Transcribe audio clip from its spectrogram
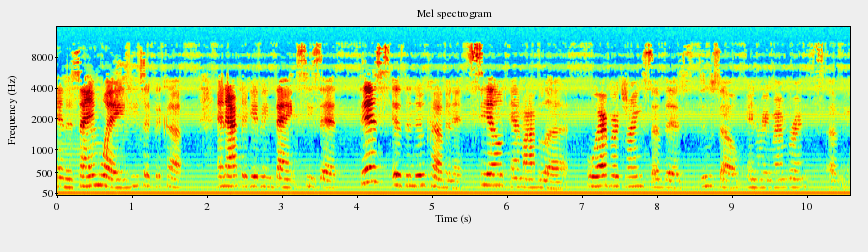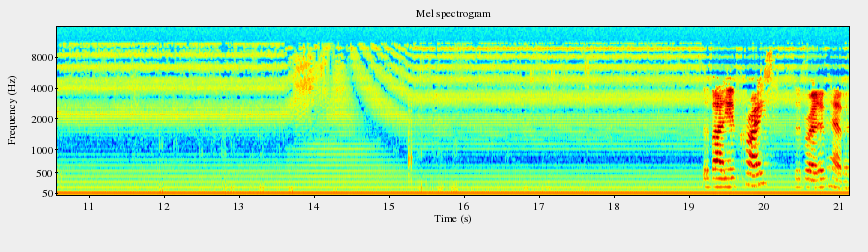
In the same way, he took the cup, and after giving thanks, he said, This is the new covenant, sealed in my blood. Whoever drinks of this, do so in remembrance body of Christ, the bread of heaven.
